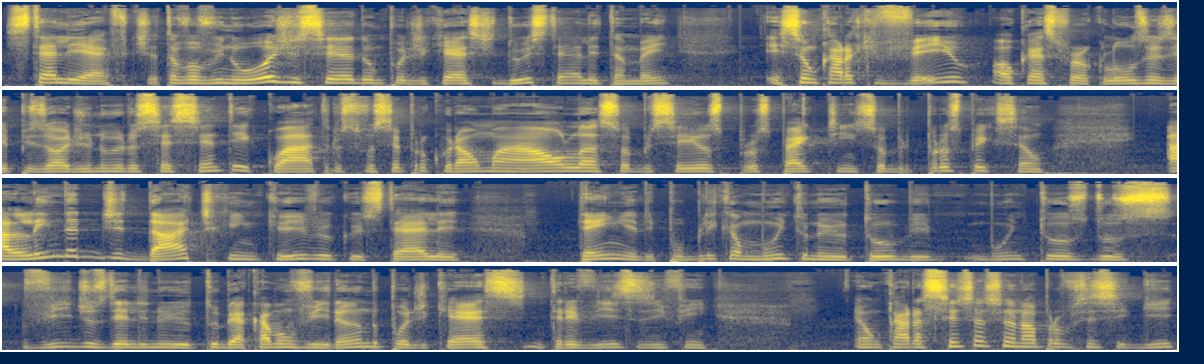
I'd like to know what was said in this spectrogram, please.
Stelly Eft. Eu estava ouvindo hoje cedo um podcast do Stelly também. Esse é um cara que veio ao Cast for Closers, episódio número 64. Se você procurar uma aula sobre sales prospecting, sobre prospecção, além da didática incrível que o Stelly tem, ele publica muito no YouTube, muitos dos vídeos dele no YouTube acabam virando podcasts, entrevistas, enfim. É um cara sensacional para você seguir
